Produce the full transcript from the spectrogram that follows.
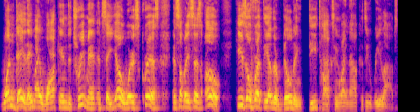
one day they might walk into treatment and say, yo, where's Chris? And somebody says, oh, he's over at the other building detoxing right now because he relapsed.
